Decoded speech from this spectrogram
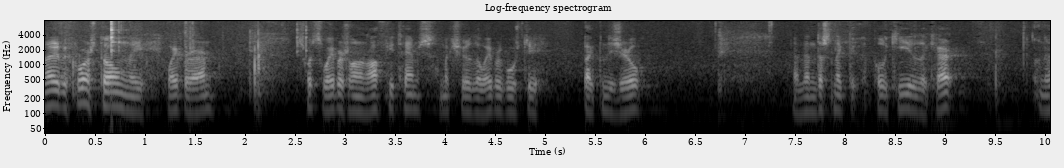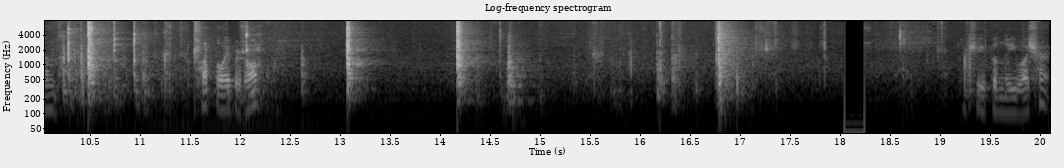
Now before installing the wiper arm, switch the wipers on and off a few times, make sure the wiper goes to back to zero. And then disconnect, pull the key to the car, and then pop the wipers on. Make sure you put in the washer.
